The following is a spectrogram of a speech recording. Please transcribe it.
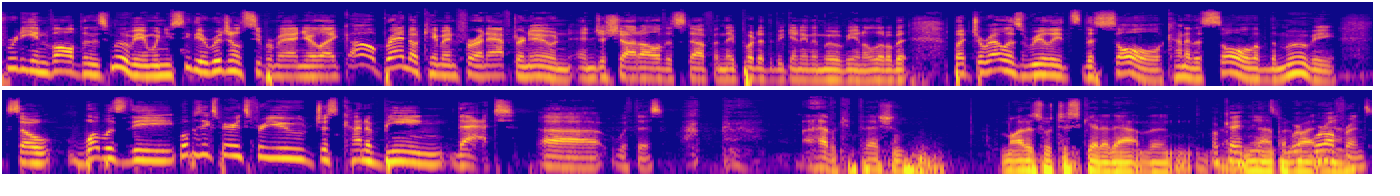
pretty involved in this movie, and when you see the original Superman, you're like, oh, Brando came in for an afternoon and just shot all of his stuff, and they put it at the beginning of the movie in a little bit. But Jor-El is really it's the soul, kind of the soul of the movie. So, what was the what was the experience for you, just kind of being that uh, with this? I have a confession. Might as well just get it out in the, Okay, in the open we're, right we're all friends.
